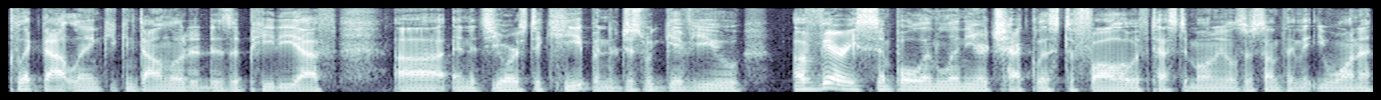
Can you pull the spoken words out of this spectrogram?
click that link. You can download it as a PDF uh, and it's yours to keep. And it just would give you a very simple and linear checklist to follow if testimonials are something that you want to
